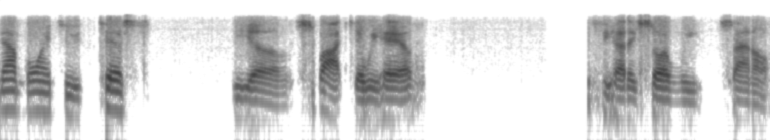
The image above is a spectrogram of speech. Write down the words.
Right, now I'm going to test the uh, spots that we have. Let's see how they start when we sign off.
